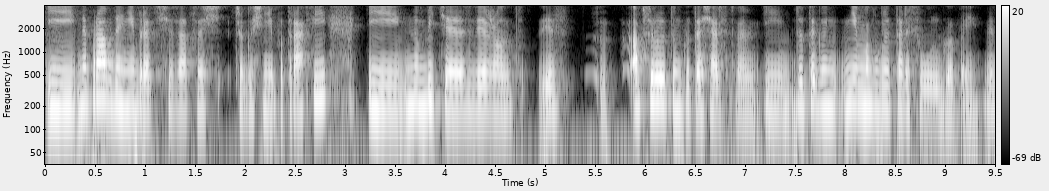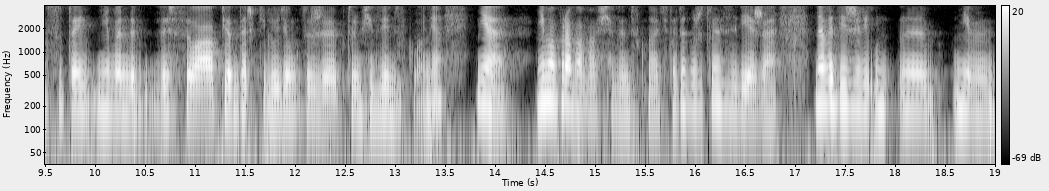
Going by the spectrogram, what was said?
i naprawdę nie brać się za coś, czego się nie potrafi i no bicie zwierząt jest absolutnym kutasiarstwem i do tego nie ma w ogóle taryfy ulgowej, więc tutaj nie będę wysyłała piąteczki ludziom, którzy, którym się wymskło, nie? Nie, nie ma prawa Wam się wymsknąć, dlatego że to jest zwierzę. Nawet jeżeli, y, nie wiem,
